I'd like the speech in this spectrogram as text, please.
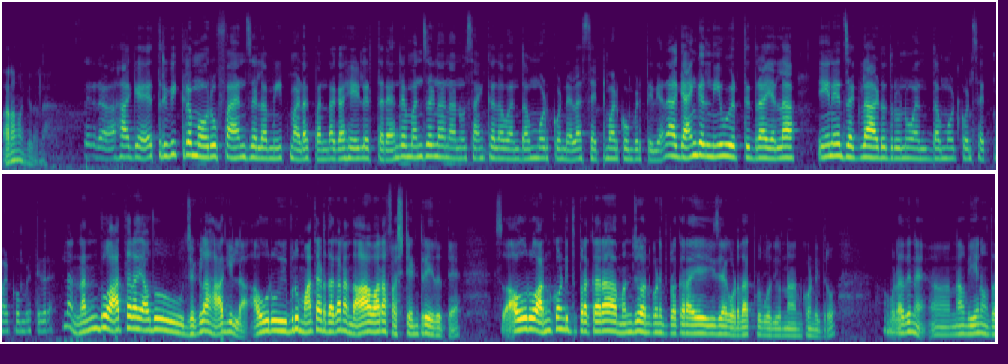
ಆರಾಮಾಗಿದ್ದಾಳೆ. ಸರ್, ಹಾಗೆ ತ್ರಿವಿಕ್ರಮ್ ಅವರು ಫ್ಯಾನ್ಸ್ ಎಲ್ಲ ಮೀಟ್ ಮಾಡಕ್ಕೆ ಬಂದಾಗ ಹೇಳಿರ್ತಾರೆ. ಅಂದರೆ ಮಂಜಣ್ಣ, ನಾನು ಸಾಯಂಕಾಲ ಒಂದು ದಮ್ ಹೊಡ್ಕೊಂಡೆಲ್ಲ ಸೆಟ್ ಮಾಡ್ಕೊಂಡ್ಬಿಡ್ತೀವಿ. ಅಂದರೆ ಆ ಗ್ಯಾಂಗಲ್ಲಿ ನೀವು ಇರ್ತಿದ್ರ, ಎಲ್ಲ ಏನೇ ಜಗಳ ಆಡಿದ್ರು ಒಂದು ದಮ್ ಹೊಡ್ಕೊಂಡು ಸೆಟ್ ಮಾಡ್ಕೊಂಡ್ಬಿಡ್ತಿದ್ರ. ಇಲ್ಲ, ನಂದು ಆ ಥರ ಯಾವುದೂ ಜಗಳ ಆಗಿಲ್ಲ. ಅವರು ಇಬ್ಬರು ಮಾತಾಡಿದಾಗ ನಂದು ಆ ವಾರ ಫಸ್ಟ್ ಎಂಟ್ರಿ ಇರುತ್ತೆ. ಸೊ ಅವರು ಅನ್ಕೊಂಡಿದ್ದ ಪ್ರಕಾರ, ಮಂಜು ಅನ್ಕೊಂಡಿದ್ದ ಪ್ರಕಾರ, ಏ ಈಸಿಯಾಗಿ ಹೊಡೆದಾಕ್ಬಿಡ್ಬೋದು ಇವ್ರನ್ನ ಅನ್ಕೊಂಡಿದ್ರು. ಬಟ್ ಅದನ್ನೇ ನಾವು ಏನು ಅಂತ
